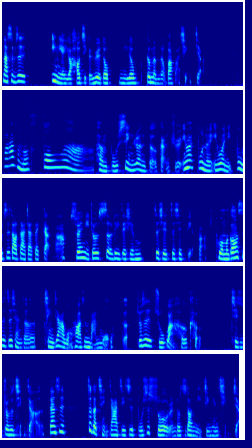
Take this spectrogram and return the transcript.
那是不是一年有好几个月都你都根本没有办法请假？发什么疯啊！很不信任的感觉，因为不能因为你不知道大家在干嘛，所以你就设立这些。这些这些点吧，我们公司之前的请假文化是蛮模糊的，就是主管合可，其实就是请假了。但是这个请假机制不是所有人都知道你今天请假，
